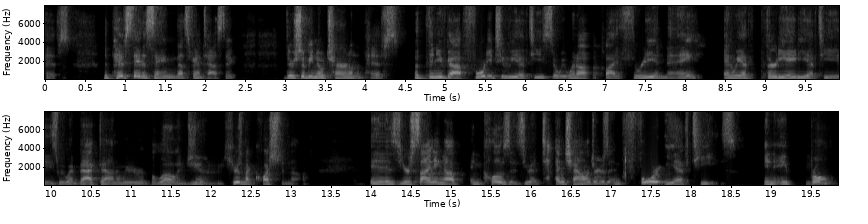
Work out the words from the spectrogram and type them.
PIFs. The PIFs stay the same. That's fantastic. There should be no churn on the PIFs, but then you've got 42 EFTs. So we went up by three in May and we had 38 EFTs. We went back down and we were below in June. Here's my question though. is you're signing up in closes. You had 10 challengers and four EFTs in April.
